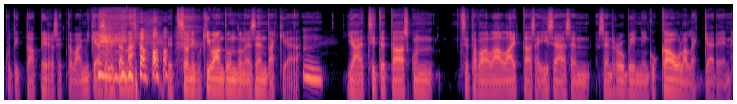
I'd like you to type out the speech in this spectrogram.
kutittaa persettä vai mikä se oli tämä, että se on niin kuin kivan tuntuneen sen takia. Mm. Ja että sitten taas kun se tavallaan laittaa se isä sen, sen Rubin niin kuin kaulalle käden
